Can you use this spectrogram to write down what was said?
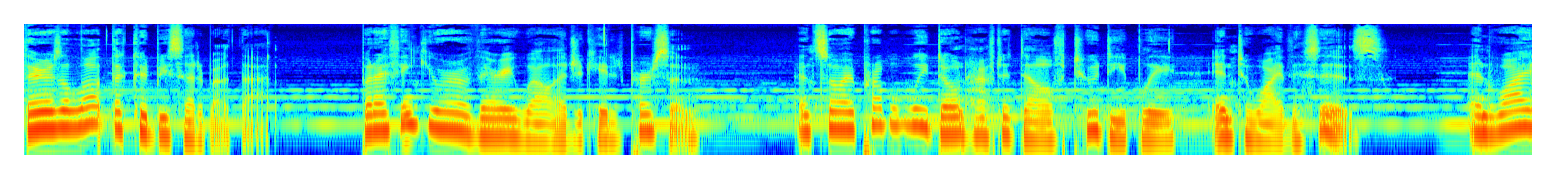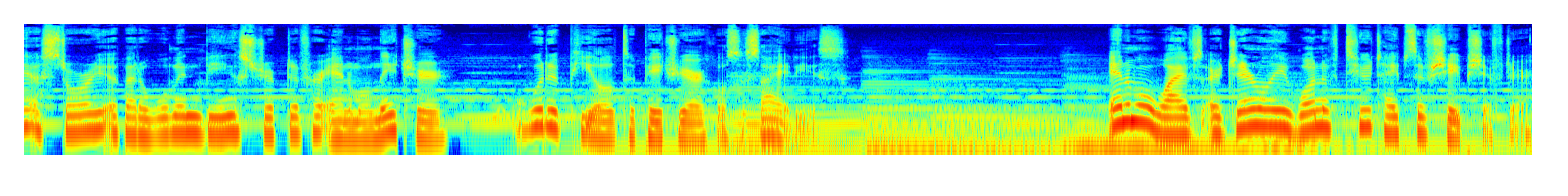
There is a lot that could be said about that, but I think you are a very well educated person, and so I probably don't have to delve too deeply into why this is, and why a story about a woman being stripped of her animal nature would appeal to patriarchal societies. Animal wives are generally one of two types of shapeshifter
